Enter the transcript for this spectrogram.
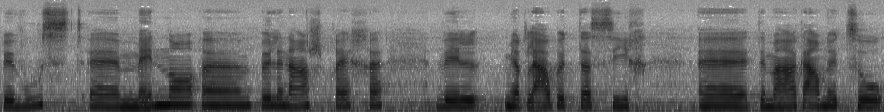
bewusst äh, Männer äh, wollen ansprechen, weil wir glauben, dass sich äh, der Mann gar nicht so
